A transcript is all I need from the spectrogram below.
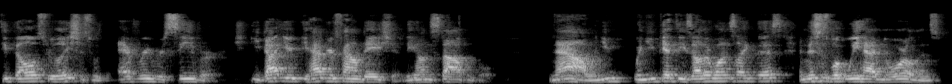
develops relationships with every receiver. You got your, you have your foundation, the unstoppable. Now, when you when you get these other ones like this, and this is what we had in New Orleans,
